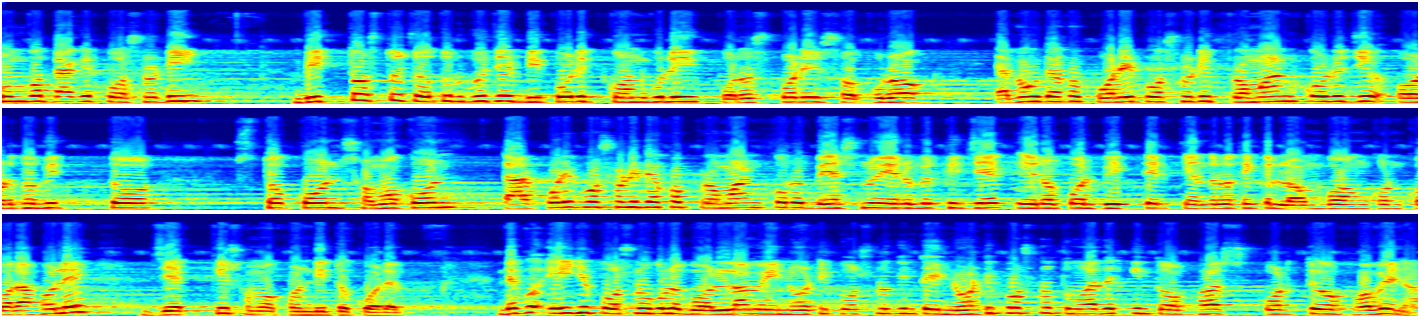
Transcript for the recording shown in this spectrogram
নম্বর দাগের প্রশ্নটি বৃত্তস্থ চতুর্ভুজের বিপরীত কোণগুলি পরস্পরের সপূরক এবং দেখো পরের প্রশ্নটি প্রমাণ করো যে অর্ধবৃত্ত স্তকোণ সমকোণ। তারপরে প্রশ্নটি দেখো প্রমাণ করো বেশ এরূপ একটি জেক এর ওপর বৃত্তের কেন্দ্র থেকে লম্ব অঙ্কন করা হলে জেককে সমখণ্ডিত করে। দেখো এই যে প্রশ্নগুলো বললাম, এই নটি প্রশ্ন কিন্তু, এই নটি প্রশ্ন তোমাদের কিন্তু অভ্যাস করতেও হবে না।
